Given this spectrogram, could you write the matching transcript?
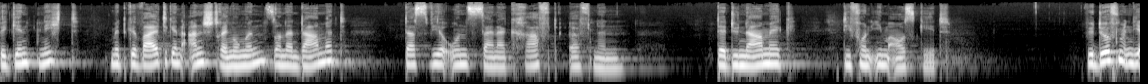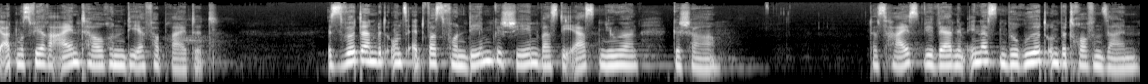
beginnt nicht mit gewaltigen Anstrengungen, sondern damit, dass wir uns seiner Kraft öffnen, der Dynamik, die von ihm ausgeht. Wir dürfen in die Atmosphäre eintauchen, die er verbreitet. Es wird dann mit uns etwas von dem geschehen, was die ersten Jünger geschah. Das heißt, wir werden im Innersten berührt und betroffen sein.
